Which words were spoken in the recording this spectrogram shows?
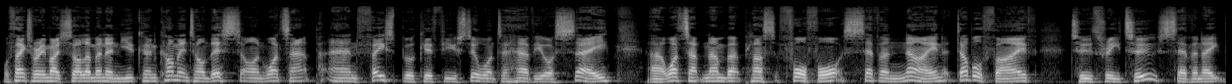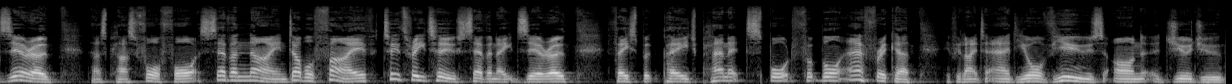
Well, thanks very much, Solomon. And you can comment on this on WhatsApp and Facebook if you still want to have your say. Uh, WhatsApp number plus four four seven nine double five two three two seven eight zero. That's plus four four seven nine double five two three two seven eight zero. Facebook page Planet Sport Football Africa. If you'd like to add your views on Juju.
